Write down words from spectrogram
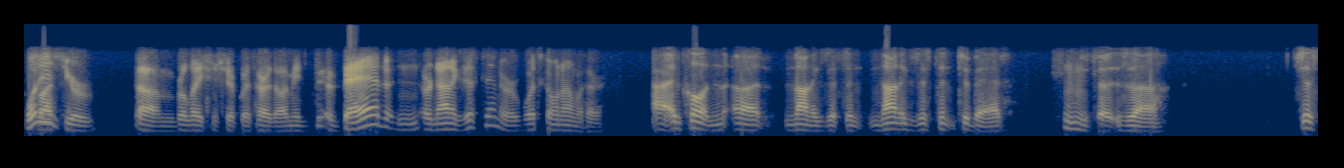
What but, is your um relationship with her, though? I mean, bad or non-existent, or what's going on with her? I'd call it uh, non-existent, non-existent to bad, Mm-hmm. because uh, just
